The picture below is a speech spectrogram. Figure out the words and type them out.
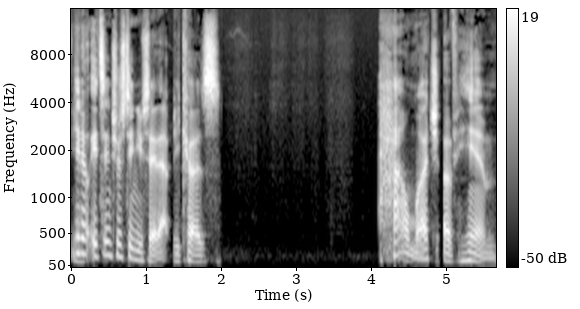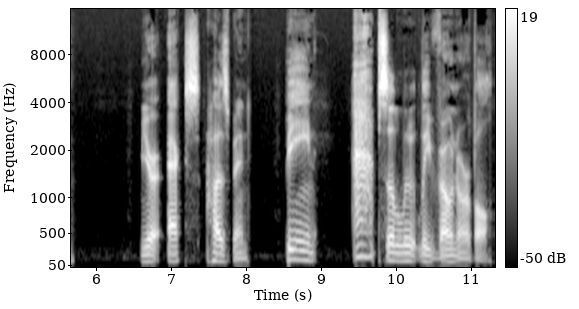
You know, it's interesting you say that because how much of him, your ex husband, being absolutely vulnerable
